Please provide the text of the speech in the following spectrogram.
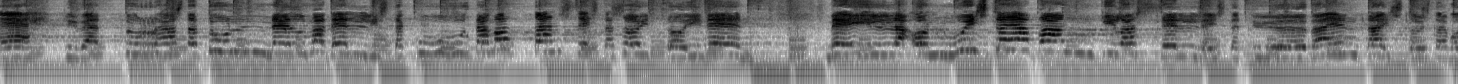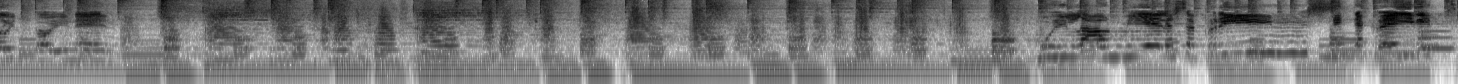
Ähtyvät turhasta tunnelmavellistä kuutamot tansseista soittoineen. Meillä on muistoja vankilasselleistä työväen taistoista voittoineen. Muilla on mielessä prinssit ja kreivit,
